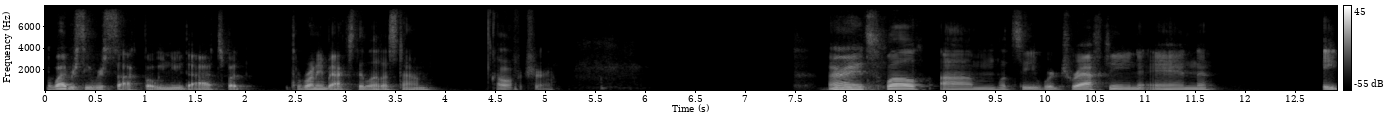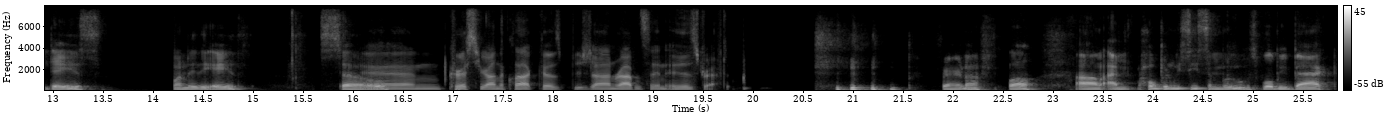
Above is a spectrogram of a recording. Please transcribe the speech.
The wide receivers suck, but we knew that. But the running backs, they let us down. Oh, for sure. All right. Well, um, let's see. We're drafting in eight days. Monday the 8th. So. And Chris, you're on the clock because Bijan Robinson is drafted. Fair enough. Well, um, I'm hoping we see some moves. We'll be back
